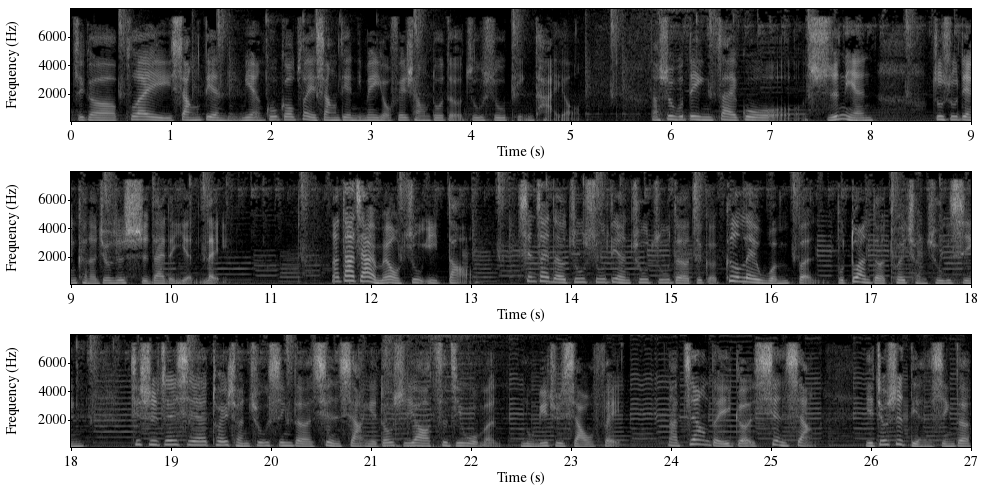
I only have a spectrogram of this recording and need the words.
这个 Play 商店里面，Google Play 商店里面有非常多的租书平台哦。那说不定再过十年，租书店可能就是时代的眼泪。那大家有没有注意到，现在的租书店出租的这个各类文本不断的推陈出新？其实这些推陈出新的现象，也都是要刺激我们努力去消费。那这样的一个现象，也就是典型的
